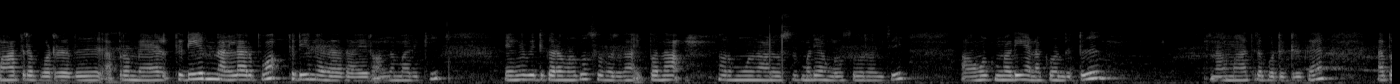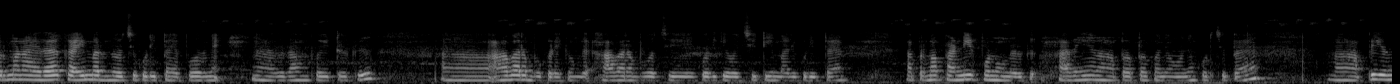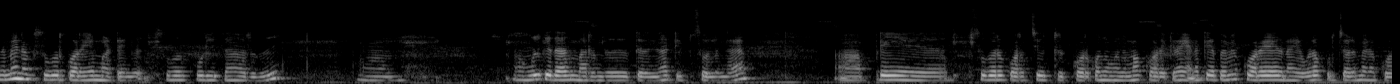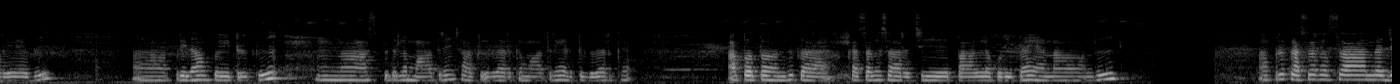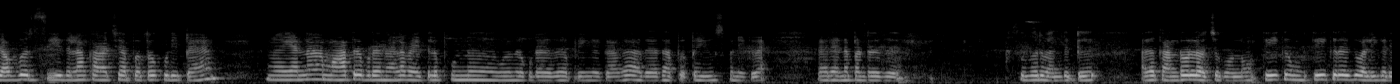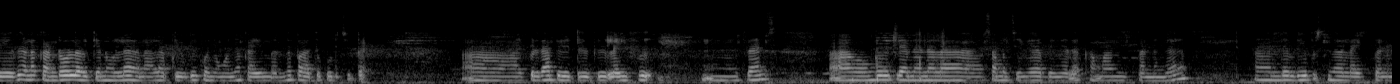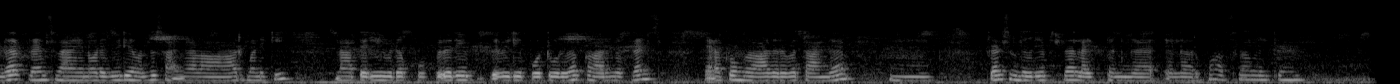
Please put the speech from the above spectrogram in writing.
மாத்திரை போடுறது அப்புறம் மேல் திடீர்னு நல்லா இருப்போம் திடீர்னு ஏதாவது ஆயிரும். அந்த மாதிரிக்கு எங்கள் வீட்டுக்காரவங்களுக்கும் சுகர் தான் இப்போ தான் ஒரு மூணு நாலு வருஷத்துக்கு முன்னாடி அவங்களுக்கு சுகர் வந்துச்சு. அவங்களுக்கு முன்னாடி எனக்கு வந்துட்டு நான் மாத்திரை போட்டுட்ருக்கேன். அப்புறமா நான் ஏதாவது கை மருந்து வச்சு குடிப்பேன் எப்போதுமே. அதுதான் போயிட்டுருக்கு ஆவாரம்பூ கிடைக்குங்க. ஆவாரம்பூ வச்சு கொதிக்க வச்சு டீ மாதிரி குடிப்பேன். அப்புறமா பன்னீர் பொண்ணு ஒன்று இருக்குது அதையும் நான் அப்பப்போ கொஞ்சம் கொஞ்சம் குடிச்சுப்பேன். அப்படி இருந்துமே எனக்கு சுகர் குறைய மாட்டேங்குது. சுகர் கூடி தான் வருது உங்களுக்கு ஏதாவது மருந்து தெரிஞ்சுன்னா டிப்ஸ் சொல்லுங்கள் அப்படியே சுகரை குறைச்சிக்கிட்டு குறை கொஞ்சம் கொஞ்சமாக குறைக்கிறேன். எனக்கு எப்போவுமே குறையாது. நான் எவ்வளோ குடித்தாலுமே எனக்கு குறையாது. அப்படி தான் போயிட்டுருக்கு நான் ஆஸ்பத்திரியில் மாத்திரையும் சாப்பிட்டுக்கிட்டு தான் இருக்கேன். மாத்திரையும் எடுத்துக்கிட்டு தான் இருக்கேன். அப்பப்போ வந்து க கசகசா அரைச்சி பாலில் குடிப்பேன். ஏன்னா வந்து அப்புறம் கசகசா அந்த ஜவ்வரிசி இதெல்லாம் காய்ச்சி அப்பப்போ குடிப்பேன். எண்ணெய் ஏன்னா மாத்திரை போடுறதுனால வயிற்றில் புண்ணு விழுந்துடக்கூடாது அப்படிங்கிறதுக்காக அதை அதை அப்பப்போ யூஸ் பண்ணிக்குவேன். வேறு என்ன பண்ணுறது சுகர் வந்துட்டு அதை கண்ட்ரோலில் வச்சுக்கணும். தீக்க தீக்கிறதுக்கு வழி கிடையாது. ஆனால் கண்ட்ரோலில் வைக்கணும்ல. அதனால் அப்படி இப்படி கொஞ்சம் கொஞ்சம் கை மருந்து பார்த்து குடிச்சுப்பேன். இப்படி தான் போயிட்டுருக்கு லைஃபு ஃப்ரெண்ட்ஸ் உங்கள் வீட்டில் என்னென்னலாம் சமைச்சிங்க அப்படிங்கிறத கமெண்ட் பண்ணுங்கள் இந்த வீடியோ பிடிச்சிருந்தால் லைக் பண்ணுங்கள் ஃப்ரெண்ட்ஸ் நான் என்னோடய வீடியோ வந்து சாயங்காலம் ஆறு மணிக்கு நான் பெரிய வீடியோ போ பெரிய வீடியோ போட்டு விடுவேன். பாருங்கள் ஃப்ரெண்ட்ஸ் எனக்கும் உங்கள் ஆதரவை தாங்க. ஃப்ரெண்ட்ஸ் இந்த வீடியோ பிடிச்சிருந்தா லைக் பண்ணுங்கள் எல்லாருக்கும் அஸ்லாம் வலைக்கம்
